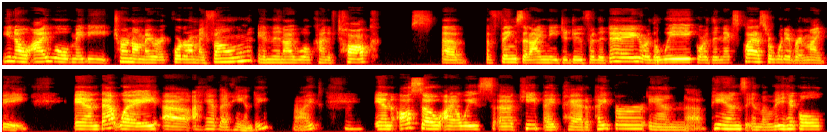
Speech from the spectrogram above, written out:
You know, I will maybe turn on my recorder on my phone, and then I will kind of talk uh, of things that I need to do for the day or the week or the next class or whatever it might be. And that way, uh, I have that handy, right? Mhm. And also, I always uh, keep a pad of paper and uh, pens in the vehicle,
